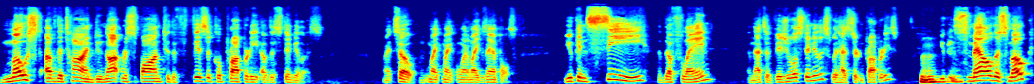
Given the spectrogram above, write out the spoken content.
most of the time do not respond to the physical property of the stimulus right? So my, my, one of my examples, you can see the flame, and that's a visual stimulus which has certain properties. Mm-hmm. You can smell the smoke.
